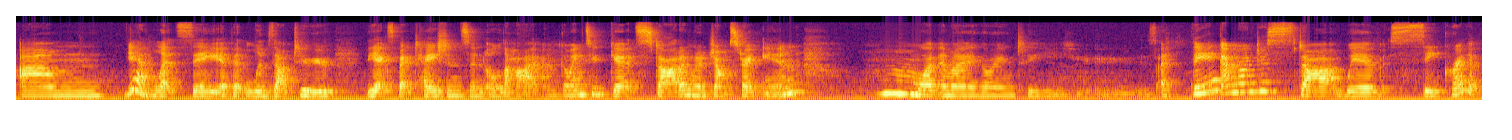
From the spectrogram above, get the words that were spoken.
um, yeah, let's see if it lives up to the expectations and all the hype. I'm going to get started. I'm going to jump straight in. Hmm, what am I going to use? I think I'm going to start with Secret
